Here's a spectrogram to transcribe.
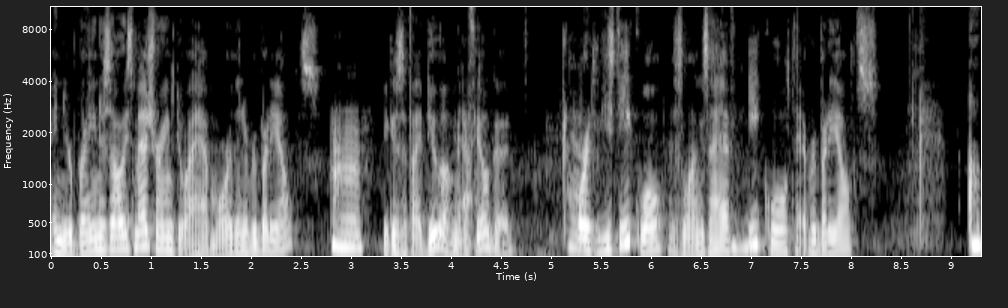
and your brain is always measuring do I have more than everybody else? Because if I do, I'm going to feel good. Or at least equal, as long as I have equal to everybody else. Uh,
